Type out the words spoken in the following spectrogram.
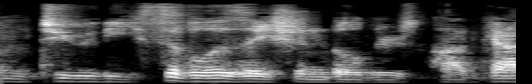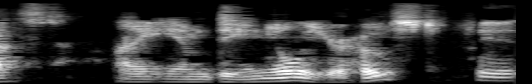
Welcome to the Civilization Builders podcast. I am Daniel, your host. In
